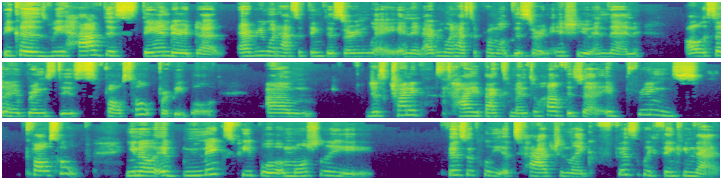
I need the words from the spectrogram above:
Because we have this standard that everyone has to think this certain way, and then everyone has to promote this certain issue, and then all of a sudden it brings this false hope for people um, just trying to tie it back to mental health is that it brings false hope. You know, it makes people emotionally, physically attached and like physically thinking that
